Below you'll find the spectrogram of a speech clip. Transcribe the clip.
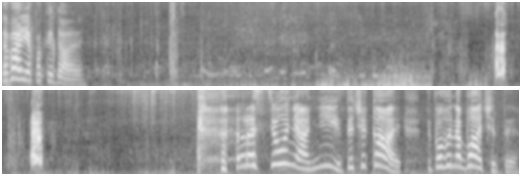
Давай я покидаю. Растюня, ні, ти чекай. Ти повинна бачити.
